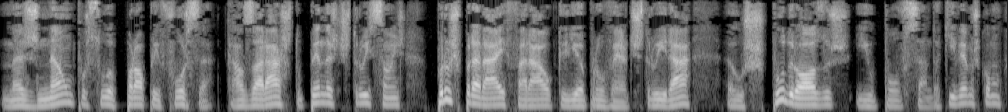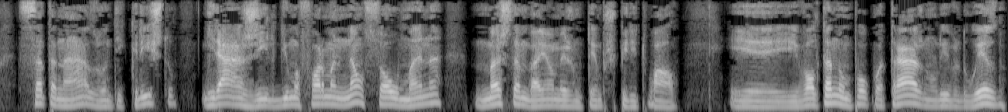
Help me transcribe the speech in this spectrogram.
mas não por sua própria força. Causará estupendas destruições, prosperará e fará o que lhe aprouver. Destruirá os poderosos e o povo santo. Aqui vemos como Satanás, o anticristo, irá agir de uma forma não só humana, mas também ao mesmo tempo espiritual. E, e voltando um pouco atrás, no livro do Êxodo,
